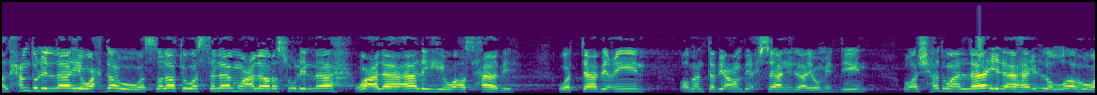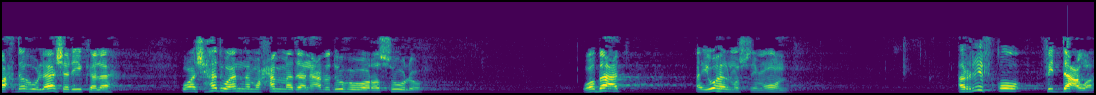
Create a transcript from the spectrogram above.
الحمد لله وحده والصلاة والسلام على رسول الله وعلى آله وأصحابه والتابعين ومن تبعهم بإحسان إلى يوم الدين وأشهد أن لا إله إلا الله وحده لا شريك له وأشهد أن محمدا عبده ورسوله. وبعد أيها المسلمون الرفق في الدعوة.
